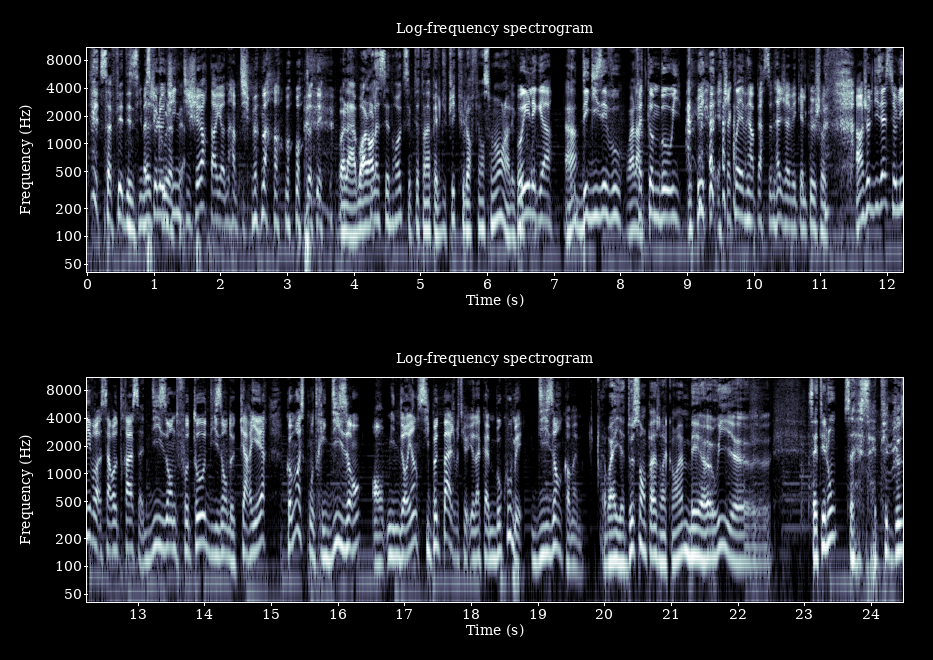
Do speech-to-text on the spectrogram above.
Ça fait des images Parce que le cool jean t-shirt, hein, il y en a un petit peu marre à un moment donné. Voilà. Bon, alors la scène rock, c'est peut-être un appel du pied que tu leur fais en ce moment, là, les Oui les gars, Hein déguisez-vous, Voilà. faites comme Bowie. À chaque fois il y avait un personnage avec quelque chose. Alors je le disais, ce livre, ça retrace 10 ans de photos, 10 ans de carrière. Comment est-ce qu'on trie 10 ans, en mine de rien, si peu de pages, parce qu'il y en a quand même beaucoup, mais 10 ans quand même. Ouais, il y a 200 pages hein, quand même, mais euh, oui, euh, ça a été long. Ça, ça a été deux,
